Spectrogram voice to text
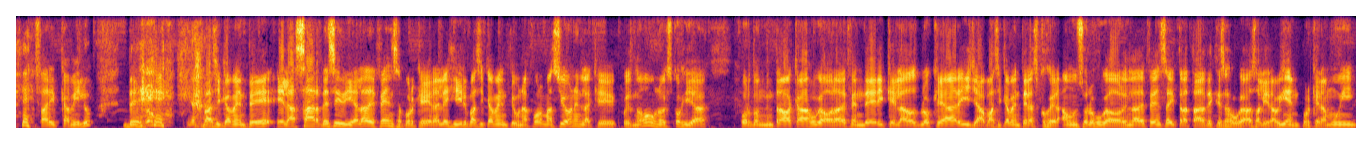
Farid Camilo, de básicamente el azar decidía la defensa, porque era elegir básicamente una formación en la que, pues no, uno escogía por dónde entraba cada jugador a defender y qué lados bloquear y ya básicamente era escoger a un solo jugador en la defensa y tratar de que esa jugada saliera bien, porque era muy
